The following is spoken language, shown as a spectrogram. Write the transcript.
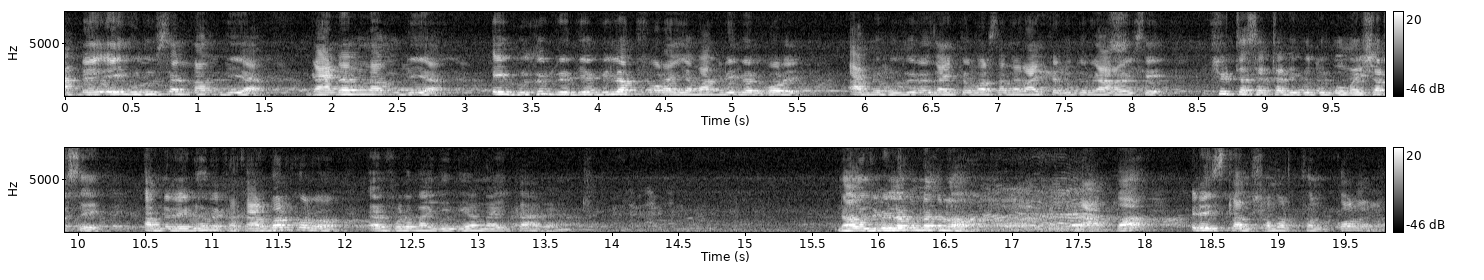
আপনি এই উরুসের নাম দিয়া গানের নাম দিয়া এই হুজুরে দিয়ে মিলাদ ফরাইয়া মাগরিবের পরে আপনি হুজুরে যাইতে পারছেন না রাইতে কুতুর গান হয়েছে সুইটটা সেটটা দিয়ে কুতুর ঘুমাই সারছে। আপনার এইভাবে একটা কারবার করো এরপরে মাইকে দিয়া নাই কারেন্ট কোনটা কেন? না এটা ইসলাম সমর্থন করে না।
